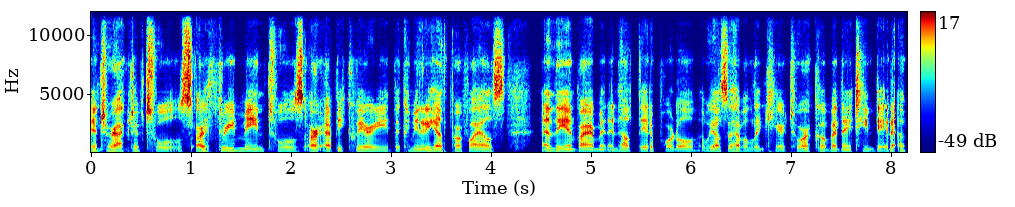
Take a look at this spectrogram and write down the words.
interactive tools. Our three main tools are EpiQuery, the community health profiles, and the environment and health data portal. We also have a link here to our COVID-19 data.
